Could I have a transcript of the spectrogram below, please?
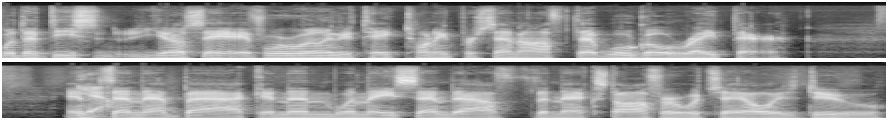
with a decent. You know, say if we're willing to take twenty percent off, that we'll go right there and Yeah. send that back. And then when they send off the next offer, which they always do,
